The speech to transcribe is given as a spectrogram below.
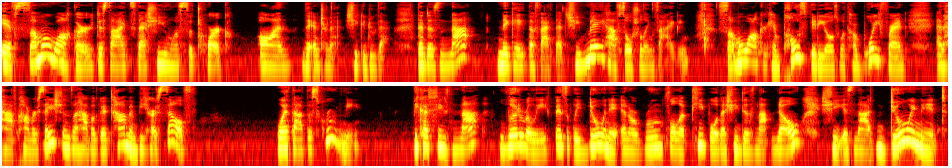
if Summer Walker decides that she wants to twerk on the internet, she could do that. That does not negate the fact that she may have social anxiety. Summer Walker can post videos with her boyfriend and have conversations and have a good time and be herself without the scrutiny because she's not literally physically doing it in a room full of people that she does not know. She is not doing it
